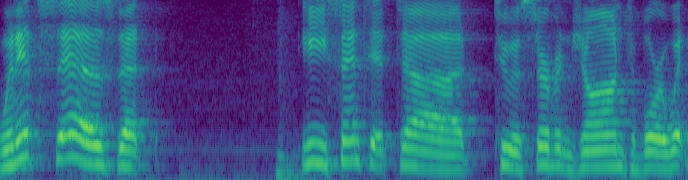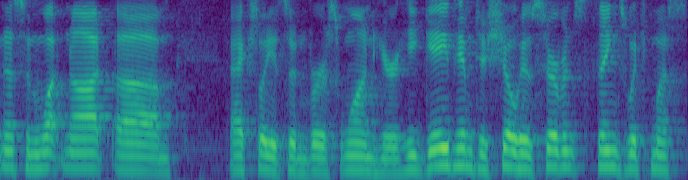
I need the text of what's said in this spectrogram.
When it says that he sent it uh, to his servant John to bear witness and whatnot, um, Actually, it's in verse 1 here. He gave him to show his servants things which must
